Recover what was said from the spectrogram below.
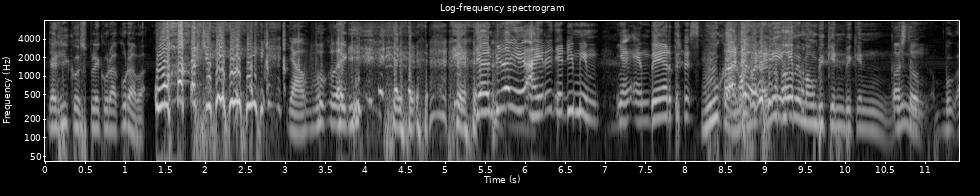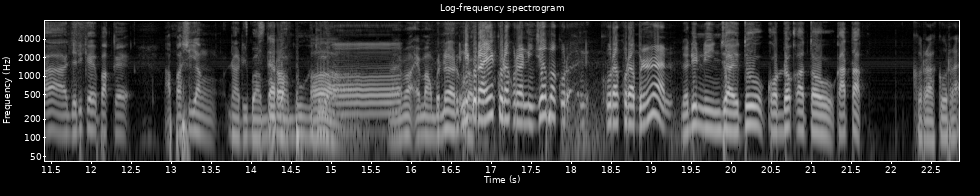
jadi cosplay kura-kura pak. Waduh. Nyambuk lagi. Jangan bilang yang akhirnya jadi meme yang ember terus. Bukan, bukan. ini ini memang bikin bikin Kostum. ini. Bu- ah, jadi kayak pakai apa sih yang dari bambu Stereo. bambu gitu Oh. Nah, emang emang benar. Ini kura- kurangnya kura-kura ninja apa kura- kura-kura beneran? Jadi ninja itu kodok atau katak? Kura-kura.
